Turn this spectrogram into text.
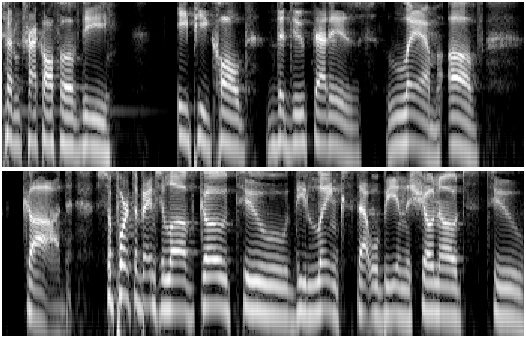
Title track off of the EP called The Duke, that is Lamb of God. Support the band you love. Go to the links that will be in the show notes to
